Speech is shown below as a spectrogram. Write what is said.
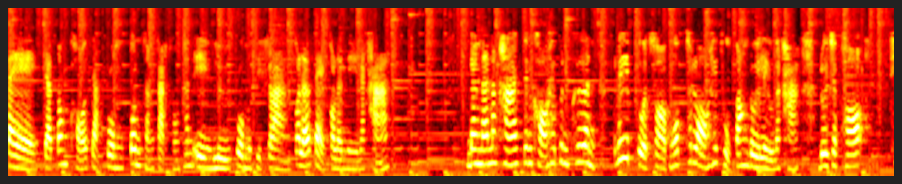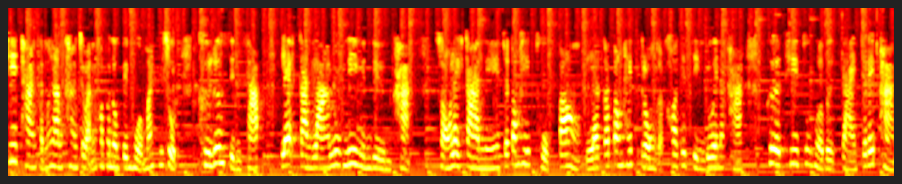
แต่จะต้องขอจากกรมต้นสังกัดของท่านเอง หรือกรมบัญชีกลางก็แล้วแต่กรณีนะคะ ดังนั้นนะคะจึงขอให้เพื่อนๆรีบตรวจสอบงบทดลองให้ถูกต้องโดยเร็วนะคะ โดยเฉพาะ ที่ทางสำนักงานคลังจังหวัดนครพนมเป็นห่วงมากที่สุด คือเรื่องสินทรัพย์ และการล้างลูกหนี้เงินยืมค่ะสองรายการนี้จะต้องให้ถูกต้องและก็ต้องให้ตรงกับข้อเท็จจริงด้วยนะคะ เพื่อที่ทุกหน่วยเบิกจ่ายจะได้ผ่าน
